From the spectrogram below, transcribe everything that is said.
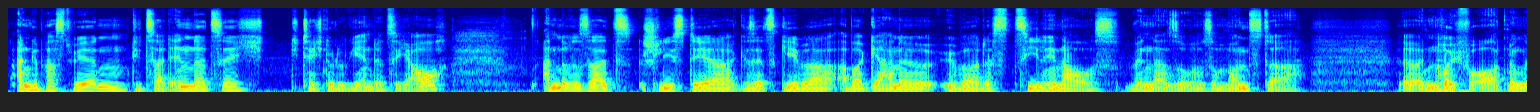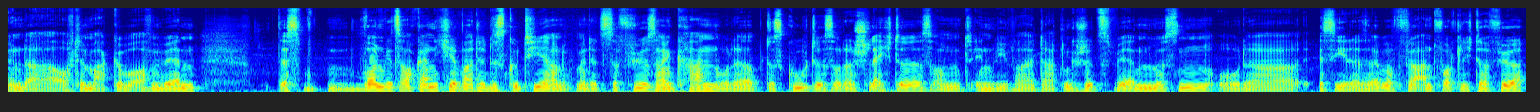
angepasst werden. Die Zeit ändert sich, die Technologie ändert sich auch. Andererseits schließt der Gesetzgeber aber gerne über das Ziel hinaus, wenn da so, so Monster äh, Neuverordnungen da auf den Markt geworfen werden. Das wollen wir jetzt auch gar nicht hier weiter diskutieren, ob man jetzt dafür sein kann oder ob das gut ist oder schlecht ist und inwieweit Daten geschützt werden müssen oder ist jeder selber verantwortlich dafür.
